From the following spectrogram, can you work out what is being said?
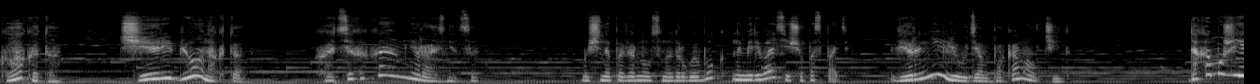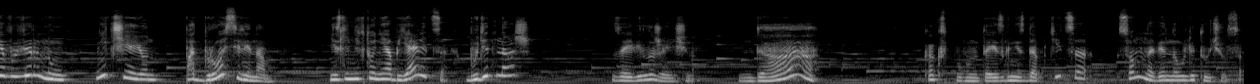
«Как это? Чей ребенок-то? Хотя какая мне разница?» Мужчина повернулся на другой бок, намереваясь еще поспать. «Верни людям, пока молчит». «Да кому же я его верну? Ничей он. Подбросили нам!» Если никто не объявится, будет наш», — заявила женщина. «Да?» Как спугнутая из гнезда птица, сон мгновенно улетучился.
